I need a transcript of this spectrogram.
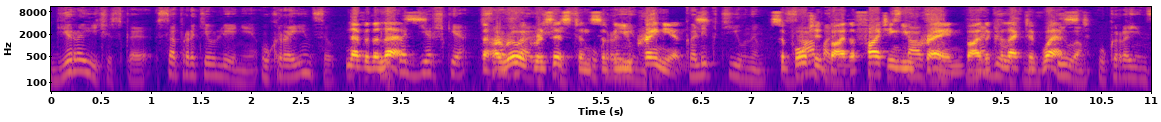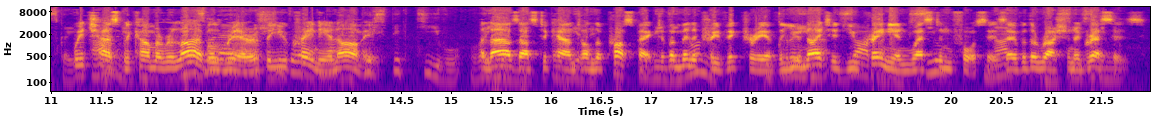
героическое сопротивление украинцев Nevertheless, the heroic resistance of the Ukrainians, supported by the fighting Ukraine by the collective West, which has become a reliable rear of the Ukrainian army, allows us to count on the prospect of a military victory of the united Ukrainian Western forces over the Russian aggressors.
